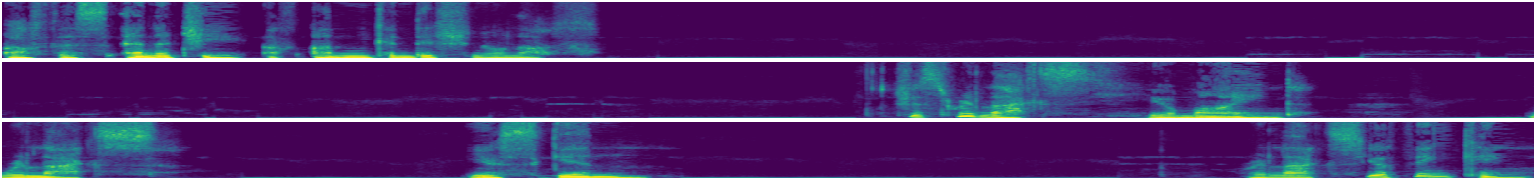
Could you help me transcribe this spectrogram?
of this energy of unconditional love. Just relax your mind, relax your skin, relax your thinking,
